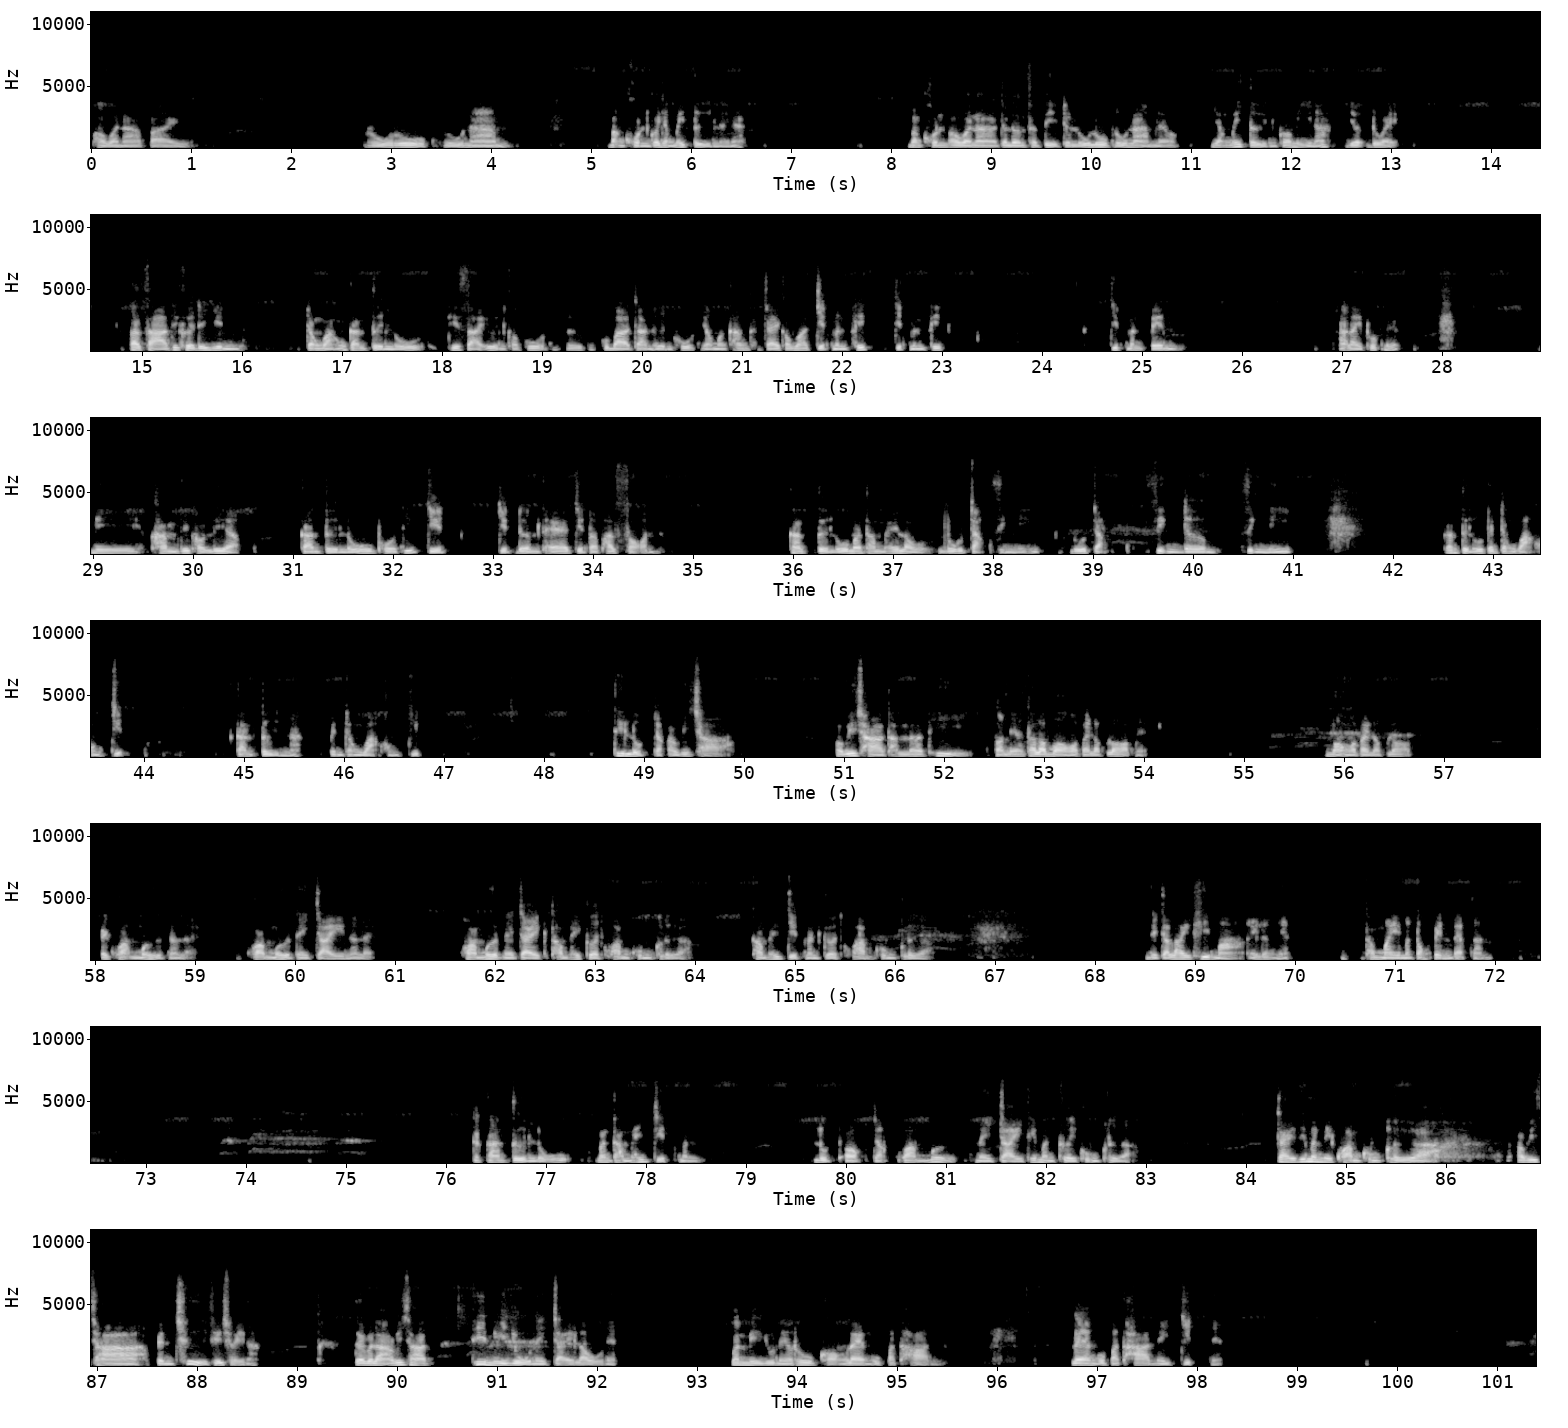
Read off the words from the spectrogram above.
ภาวนาไป รู้รูป รู้นามบางคนก็ยังไม่ตื่นเลยนะ บางคนภาวนาจเจริญสติจนรู้รูปรู้นามแล้ว ยังไม่ตื่นก็มีนะ เยอะด้วย ภาษาที่เคยได้ยิน จังหวะของการตื่นรู้ที่สายอื่นเขาพูด หรือครูบาอาจารย์อื่นพูด อย่างบางครั้งใจคำว่าจิตมันพลิก จิตมันพลิก จิตมันเป็น อะไรพวกนี้มีคำที่เขาเรียก การตื่นรู้โพธิจิต จิตเดิมแท้จิตประพัสสอน การตื่นรู้มาทำให้เรารู้จักสิ่งนี้ รู้จักสิ่งเดิมสิ่งนี้ การตื่นรู้เป็นจังหวะของจิต การตื่นนะเป็นจังหวะของจิต ที่หลุดจากอวิชชาอาวิชชาทำหน้าที่ ตอนนี้ถ้าเรามองออกไปรอบๆเนี่ย มองออกไปรอบๆไอ้ความมืดนั่นแหละ ความมืดในใจนั่นแหละ ความมืดในใจทำให้เกิดความคุมเครือ ทำให้จิตมันเกิดความคุมเครือ เดี๋ยวจะไล่ที่มาไอ้เรื่องเนี้ยทำไมมันต้องเป็นแบบนั้น แต่การตื่นรู้มันทำให้จิตมันหลุดออกจากความมืดในใจที่มันเคยคุมเครือ ใจที่มันมีความคุมเครือ อวิชชาเป็นชื่อเฉยๆนะ แต่เวลาอาวิชชาที่มีอยู่ในใจเราเนี่ย มันมีอยู่ในรูปของแรงอุปทาน แรงอุปทานในจิตเนี่ย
